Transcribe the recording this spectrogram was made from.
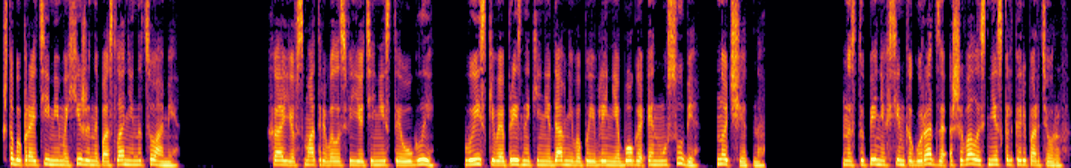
чтобы пройти мимо хижины посланий на Цуами. Хайо всматривалась в ее тенистые углы, выискивая признаки недавнего появления бога Энмусуби, но тщетно. На ступенях Синка-Гурадзе ошивалось несколько репортеров.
